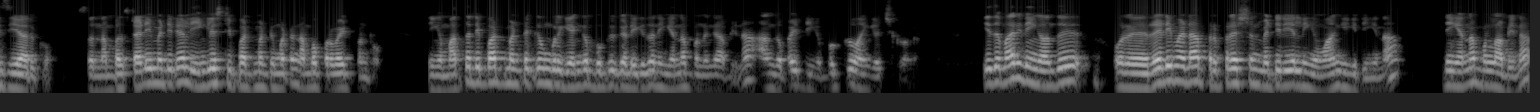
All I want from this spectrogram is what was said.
ஈஸியாக இருக்கும். ஸோ, நம்ம ஸ்டடி மெட்டீரியல் இங்கிலீஷ் டிபார்ட்மெண்ட்டுக்கு மட்டும் நம்ம ப்ரொவைட் பண்ணுறோம் நீங்க மற்ற டிபார்ட்மெண்ட்டுக்கு உங்களுக்கு எங்க புக்கு கிடைக்குதோ நீங்க என்ன பண்ணுங்க அப்படின்னா அங்க போயிட்டு நீங்க புக்கு வாங்கி வச்சுக்கோங்க. இது மாதிரி நீங்க வந்து ஒரு ரெடிமேடா ப்ரிப்பரேஷன் மெட்டீரியல் நீங்க வாங்கிக்கிட்டீங்கன்னா, நீங்க என்ன பண்ணலாம் அப்படின்னா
